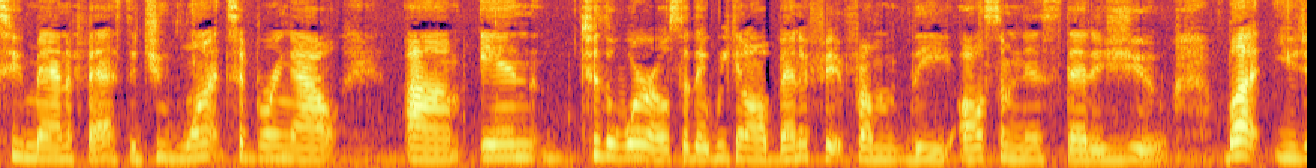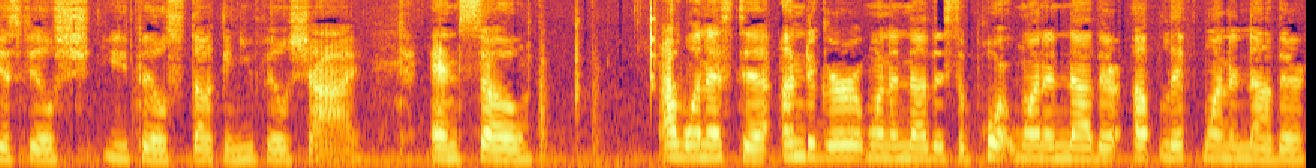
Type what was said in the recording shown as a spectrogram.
to manifest, that you want to bring out um, into the world so that we can all benefit from the awesomeness that is you. But you just feel you feel stuck and you feel shy. And so I want us to undergird one another, support one another, uplift one another,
